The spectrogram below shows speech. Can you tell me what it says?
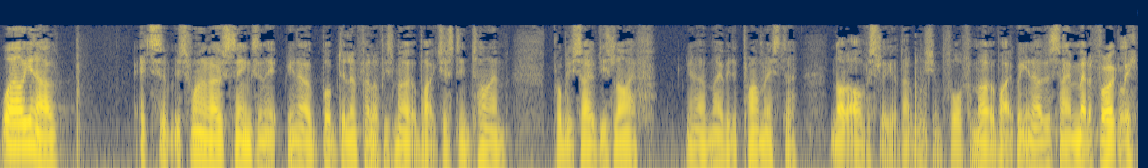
Well, you know, it's it's one of those things, and it you know, Bob Dylan fell off his motorbike just in time, probably saved his life. You know, maybe the Prime Minister, not obviously, I don't wish him for for motorbike, but you know, the same metaphorically,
